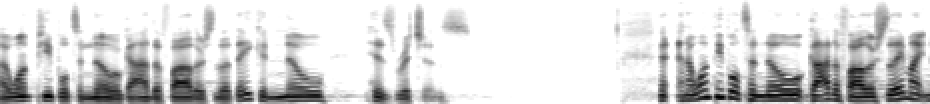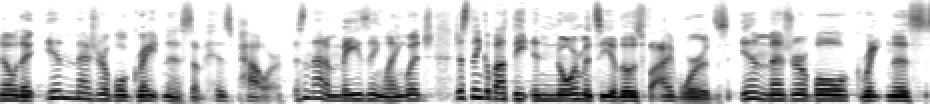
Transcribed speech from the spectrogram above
I want people to know God the Father so that they can know his riches. And I want people to know God the Father so they might know the immeasurable greatness of His power. Isn't that amazing language? Just think about the enormity of those five words immeasurable greatness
